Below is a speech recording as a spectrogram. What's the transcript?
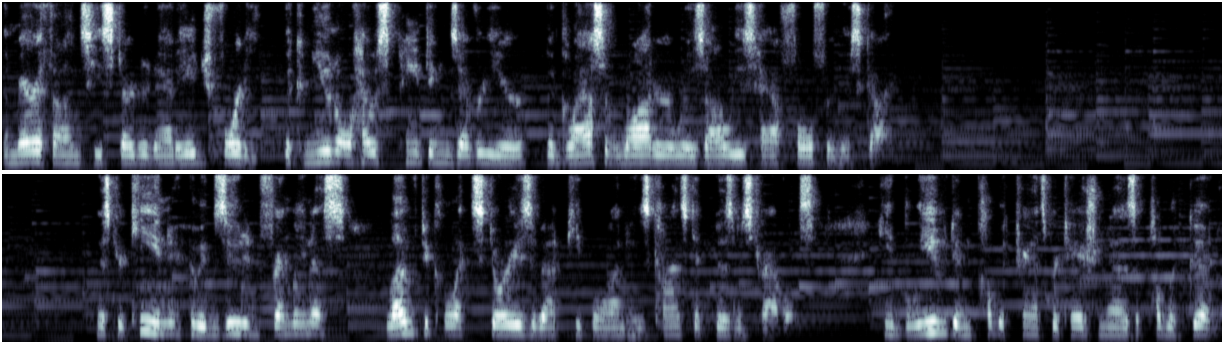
the marathons he started at age 40, the communal house paintings every year, the glass of water was always half full for this guy. Mr. Keane, who exuded friendliness, loved to collect stories about people on his constant business travels. He believed in public transportation as a public good,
